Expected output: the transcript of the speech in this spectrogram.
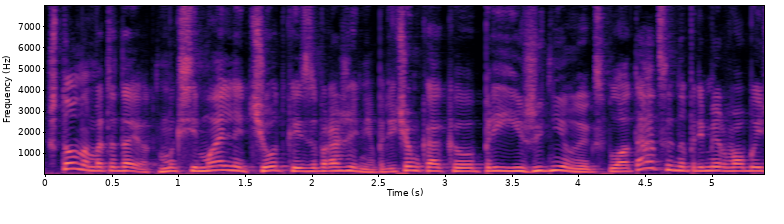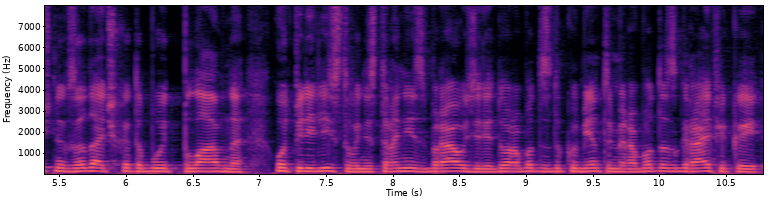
Что нам это дает? Максимально четкое изображение, причем как при ежедневной эксплуатации, например, в обычных задачах это будет плавно от перелистывания листывания страниц в браузере, до работы с документами, работы с графикой,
